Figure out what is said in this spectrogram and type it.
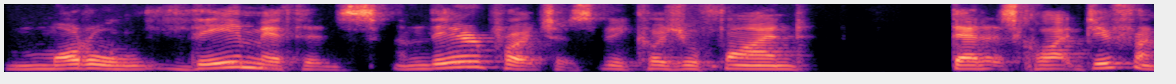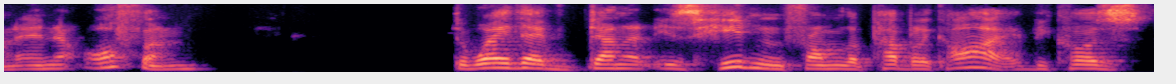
model their methods and their approaches because you'll find that it's quite different. And often the way they've done it is hidden from the public eye because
